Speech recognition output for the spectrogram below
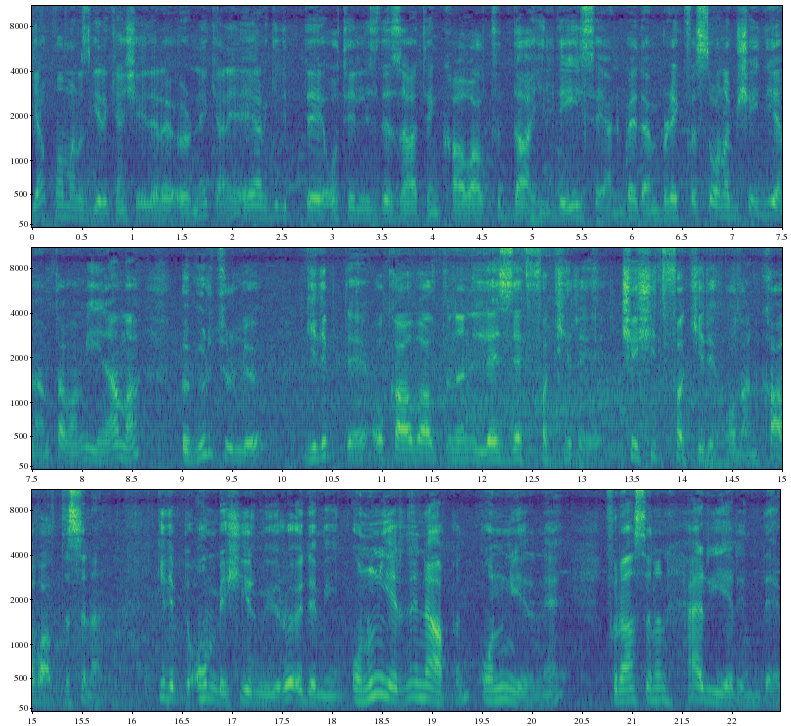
yapmamanız gereken şeylere örnek. Yani eğer gidip de otelinizde zaten kahvaltı dahil değilse yani beden breakfast'ı ona bir şey diyemem. Tamam yine ama öbür türlü gidip de o kahvaltının lezzet fakiri, çeşit fakiri olan kahvaltısına gidip de 15-20 euro ödemeyin. Onun yerine ne yapın? Onun yerine Fransa'nın her yerinde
